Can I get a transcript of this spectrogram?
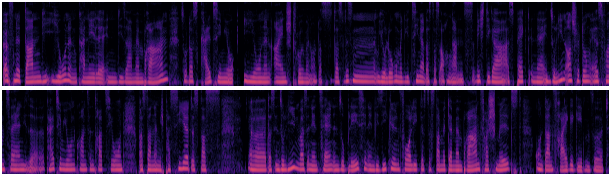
öffnet dann die Ionenkanäle in dieser Membran, sodass Calcium-Ionen einströmen. Und das, das wissen Biologen, Mediziner, dass das auch ein ganz wichtiger Aspekt in der Insulinausschüttung ist von Zellen, diese Calcium-Ionen-Konzentration. Was dann nämlich passiert, ist, dass äh, das Insulin, was in den Zellen in so Bläschen, in Vesikeln vorliegt, dass das dann mit der Membran verschmilzt und dann freigegeben wird.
